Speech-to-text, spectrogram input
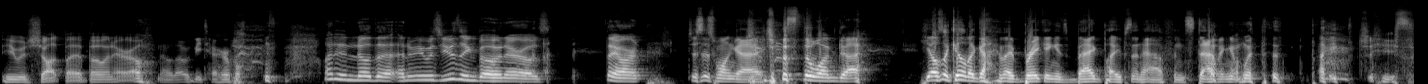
He was shot by a bow and arrow. no, that would be terrible. I didn't know the enemy was using bow and arrows. They aren't. Just this one guy. Just the one guy. He also killed a guy by breaking his bagpipes in half and stabbing him with the pipe. Jeez.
